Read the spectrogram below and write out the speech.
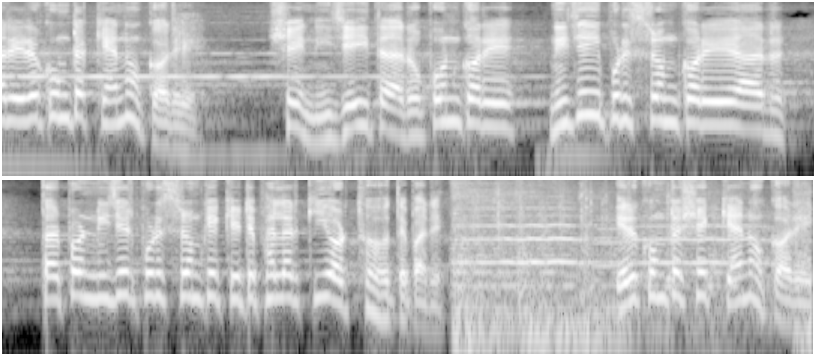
আর এরকমটা কেন করে? সে নিজেই তা রোপণ করে, নিজেই পরিশ্রম করে আর তারপর নিজের পরিশ্রমকে কেটে ফেলার কি অর্থ হতে পারে? এরকমটা সে কেন করে?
